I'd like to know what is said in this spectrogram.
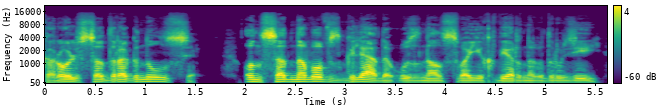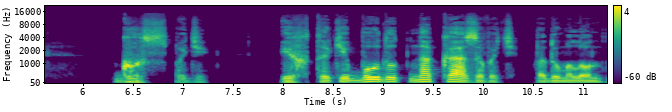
Король содрогнулся. Он с одного взгляда узнал своих верных друзей. «Господи, их таки будут наказывать», — подумал он.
